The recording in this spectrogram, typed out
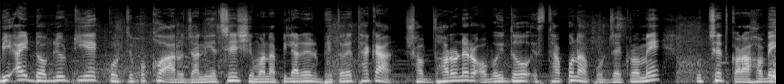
বিআইডব্লিউটিএ কর্তৃপক্ষ আরও জানিয়েছে, সীমানা পিলারের ভেতরে থাকা সব ধরনের অবৈধ স্থাপনা পর্যায়ক্রমে উচ্ছেদ করা হবে।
